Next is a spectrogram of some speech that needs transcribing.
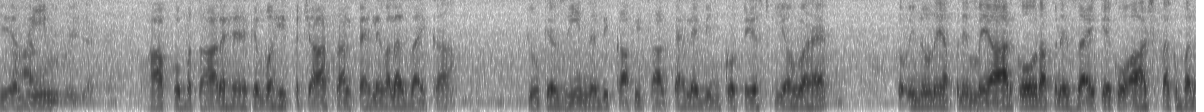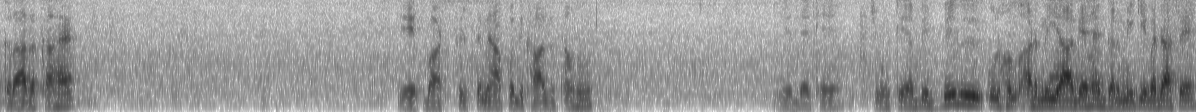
ये अजीम आपको बता रहे हैं कि वही पचास साल पहले वाला जायका क्योंकि अजीम ने भी काफ़ी साल पहले भी इनको टेस्ट किया हुआ है तो इन्होंने अपने मैार को और अपने जायके को आज तक बरकरार रखा है। ये एक बार फिर से मैं आपको दिखा देता हूँ। ये देखें चूँकि अभी बिल्कुल हम अर्ली आ गए हैं गर्मी की वजह से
